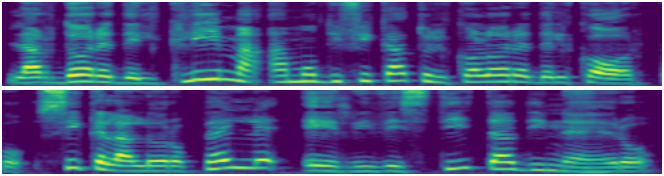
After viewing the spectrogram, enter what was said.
l'ardore del clima ha modificato il colore del corpo, sì che la loro pelle è rivestita di nero.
